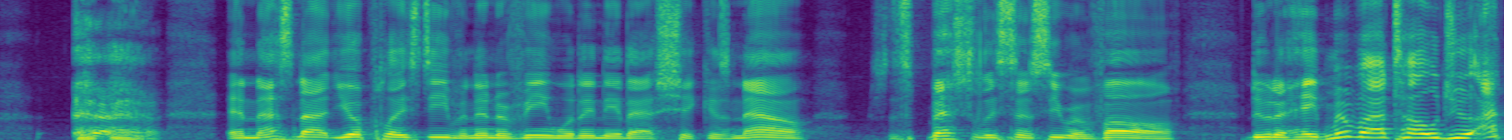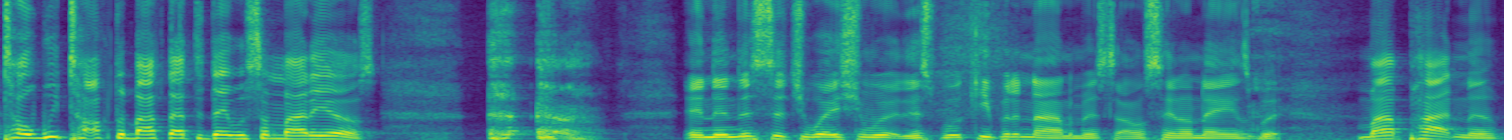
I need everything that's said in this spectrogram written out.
and that's not your place to even intervene with any of that shit. Because now, especially since you were involved, the hey, remember I told you, I told we talked about that today with somebody else. and in this situation, with this, we'll keep it anonymous. I don't say no names, but my partner,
